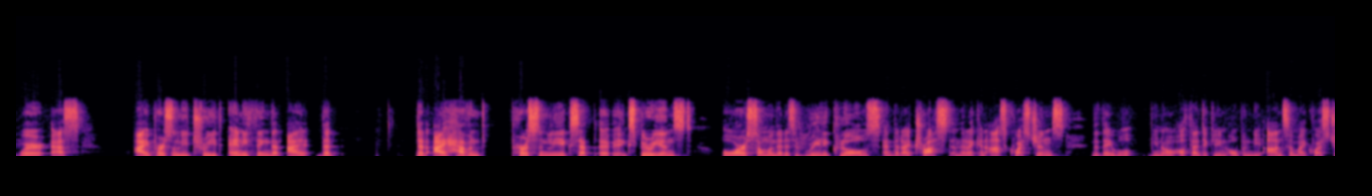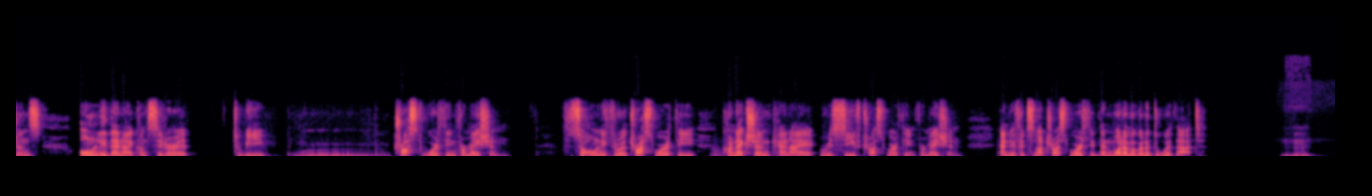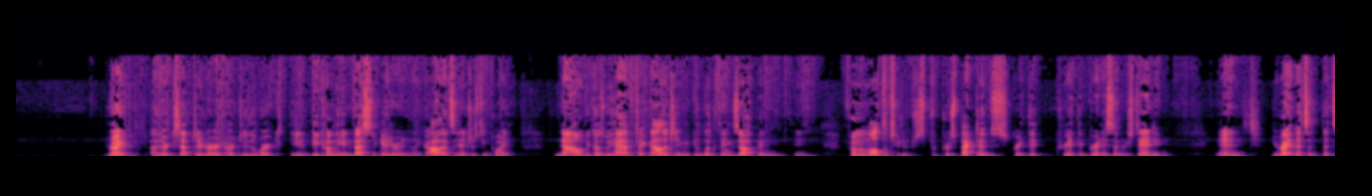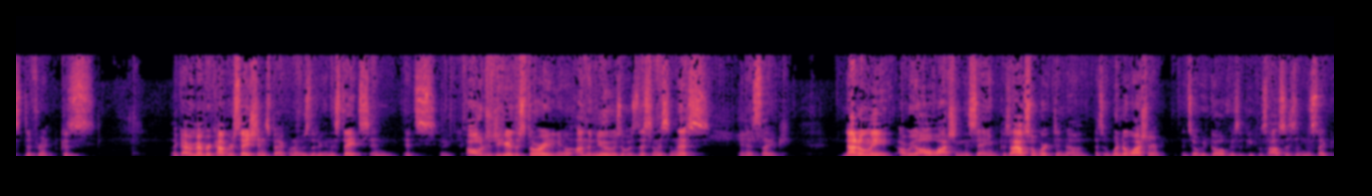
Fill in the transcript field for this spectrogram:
Whereas I personally treat anything that I that that I haven't personally accept, uh, experienced or someone that is really close and that I trust and that I can ask questions, that they will, you know, authentically and openly answer my questions, only then I consider it to be mm, trustworthy information. So only through a trustworthy connection can I receive trustworthy information. And if it's not trustworthy, then what am I going to do with that? Mm-hmm. Right. Either accept it or, or do the work, become the investigator and like, oh, that's an interesting point. Now, because we have technology and we can look things up and, and from a multitude of perspectives, create the, create the greatest understanding. And you're right. That's a, that's different because like I remember conversations back when I was living in the States and it's like, oh, did you hear the story? You know, on the news, it was this and this and this. And it's like, not only are we all watching the same, because I also worked in uh, as a window washer and so we'd go visit people's houses, and it's like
